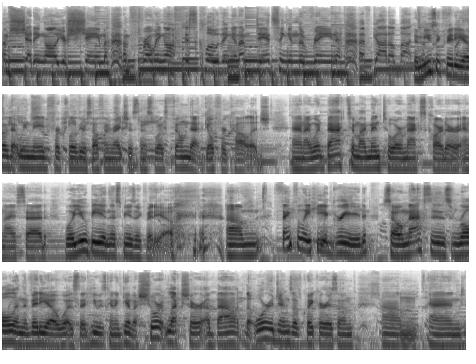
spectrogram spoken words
I'm shedding all your shame. I'm throwing off this clothing and I'm dancing in the rain. I've got a lot The music video that we made for Clothe Yourself in Righteousness was filmed at Guilford College. And I went back to my mentor, Max Carter, and I said, Will you be in this music video? um, thankfully, he agreed. So, Max's role in the video was that he was going to give a short lecture about the origins of Quakerism um, and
